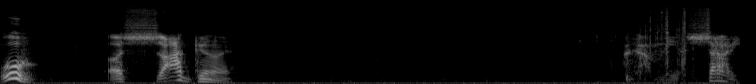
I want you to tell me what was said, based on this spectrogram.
Ooh! A shotgun! I got me a shotty.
